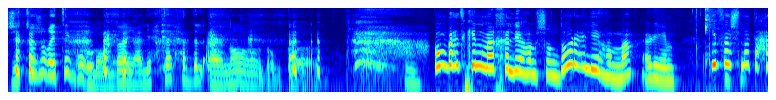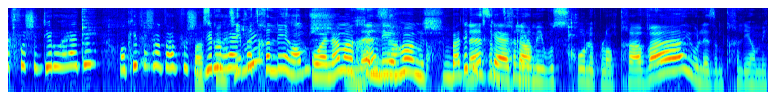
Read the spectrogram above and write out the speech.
j'ai toujours été gourmande يعني حتى لحد الآن donc ومن بعد كي ما نخليهمش ندور عليهم ريم. كيفاش ما تعرفوش ديروا هذه وكيفاش ما تعرفوش ديروا هذه ما تخليهمش. وأنا ما نخليهمش. من بعد لازم تخليهم يوسخوا le plan travail ولازم تخليهم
